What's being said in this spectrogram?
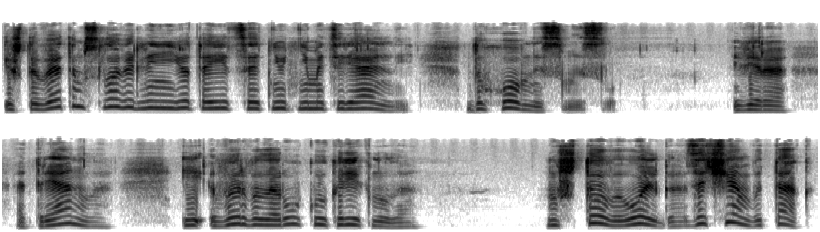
и что в этом слове для нее таится отнюдь нематериальный, духовный смысл. Вера отпрянула и вырвала руку и крикнула. «Ну что вы, Ольга, зачем вы так?»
